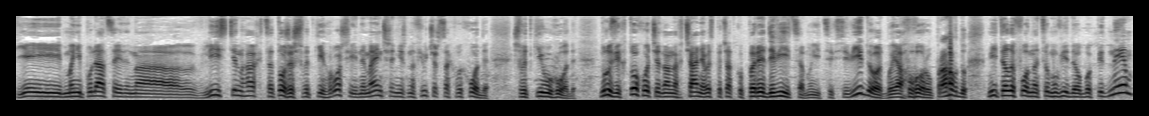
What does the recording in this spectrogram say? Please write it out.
є і маніпуляції на лістінгах. Це теж швидкі гроші і не менше, ніж на фьючерсах виходить швидкі угоди. Друзі, хто хоче на навчання, ви спочатку передивіться мої ці всі відео, бо я говорю правду. Мій телефон на цьому відео або під ним.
